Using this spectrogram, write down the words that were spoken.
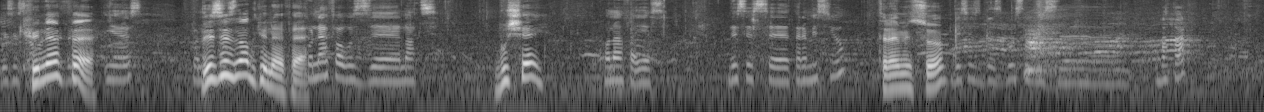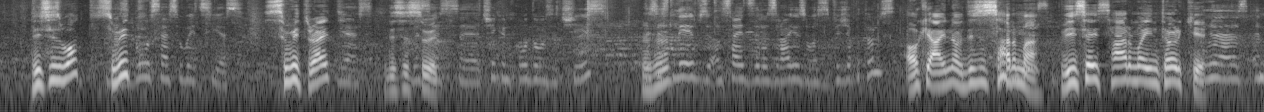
This is Künefe. Yes. This is not künefe. Kunafa with uh, nuts. Bu şey. Kunafa, yes. This is uh, tiramisu. Tiramisu. This is basbousa with uh, butter. This is what? Sweet? Basbousa sweets, yes. Sweet, right? Yes. This is This sweet. is uh, chicken kodo with cheese. This is leaves. Inside there is rice with vegetables. Okay, I know. This is sarma. We say sarma in Turkey. Yes. In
